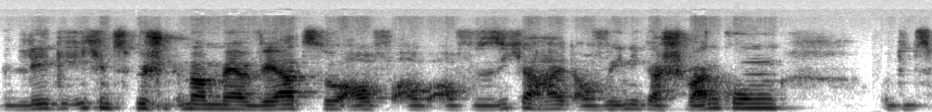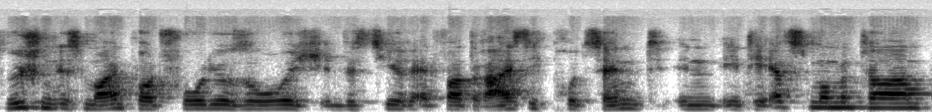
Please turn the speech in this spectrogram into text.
lege ich inzwischen immer mehr Wert so auf, auf, auf Sicherheit, auf weniger Schwankungen. Und inzwischen ist mein Portfolio so, ich investiere etwa 30 Prozent in ETFs momentan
